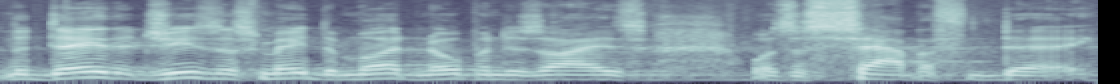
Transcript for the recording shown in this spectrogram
The day that Jesus made the mud and opened his eyes was a Sabbath day.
